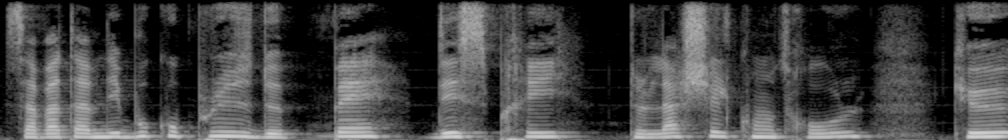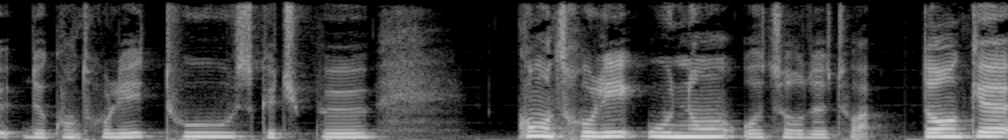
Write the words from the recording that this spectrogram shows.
ça va t'amener beaucoup plus de paix d'esprit, de lâcher le contrôle, que de contrôler tout ce que tu peux contrôler ou non autour de toi. Donc, euh,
